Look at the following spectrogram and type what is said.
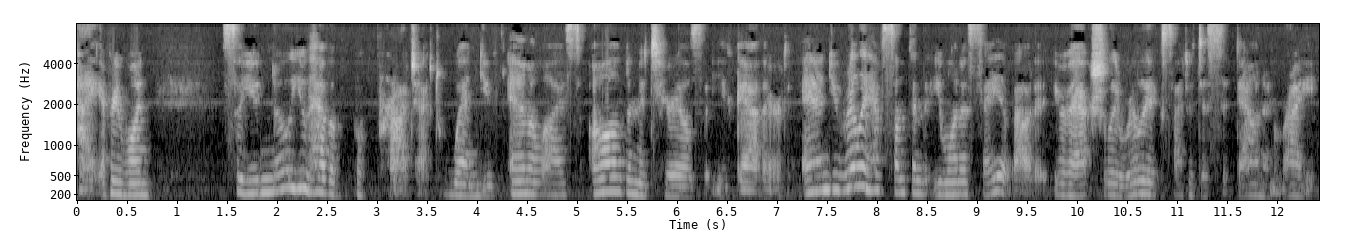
Hi, everyone. So, you know you have a book project when you've analyzed all the materials that you've gathered and you really have something that you want to say about it. You're actually really excited to sit down and write.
